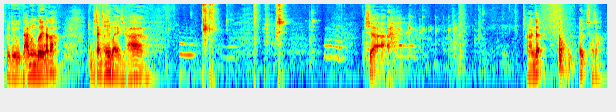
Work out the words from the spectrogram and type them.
그래도 남은 거에다가 좀 몇 잔 더 해봐야지. 아유. 자. 앉아. 어이, 서서.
